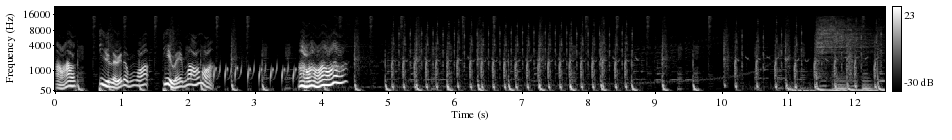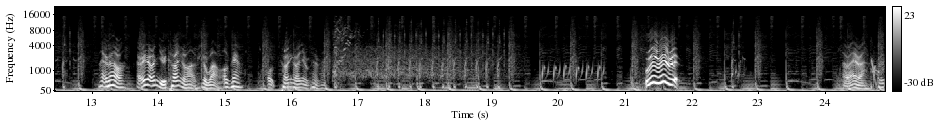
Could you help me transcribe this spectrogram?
啊，地雷的妈，地雷妈妈！啊啊！太帅了，太帅了！你看看是吧？OK，我看看你们看看。喂喂喂！来来，这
